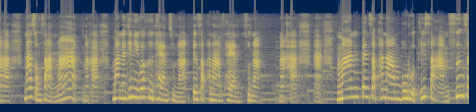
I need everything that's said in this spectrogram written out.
นะคะน่าสงสารมากนะคะ มันในที่นี้ก็คือแทนสุนัขเป็นสรรพนามแทนสุนัข นะคะอะมันเป็นสรรพนามบุรุษที่ 3 ซึ่งแส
